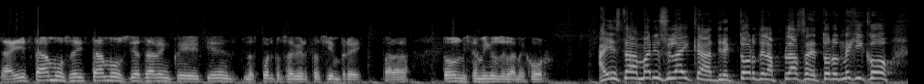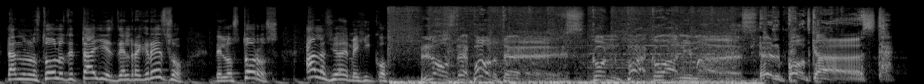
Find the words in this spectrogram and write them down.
Ahí estamos, ahí estamos, ya saben que tienen las puertas abiertas siempre para todos mis amigos de la mejor. Ahí está Mario Zulaika, director de la Plaza de Toros México, dándonos todos los detalles del regreso de los toros a la Ciudad de México. Los deportes con Paco Ánimas, el podcast.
